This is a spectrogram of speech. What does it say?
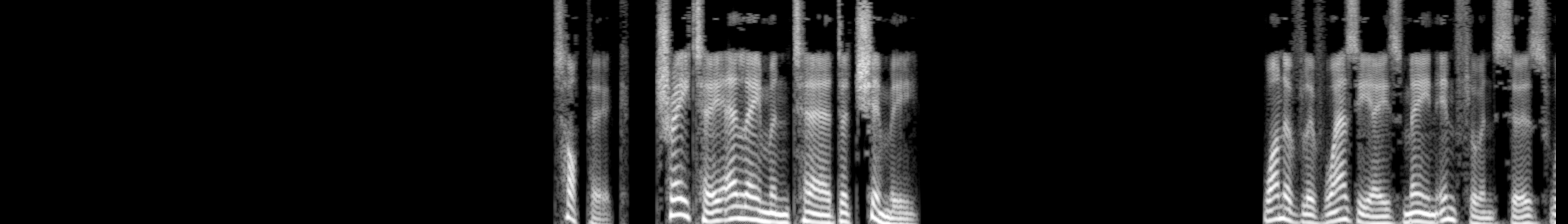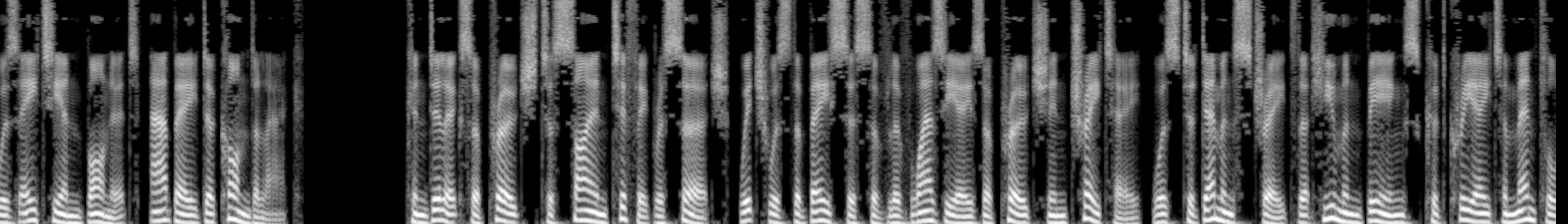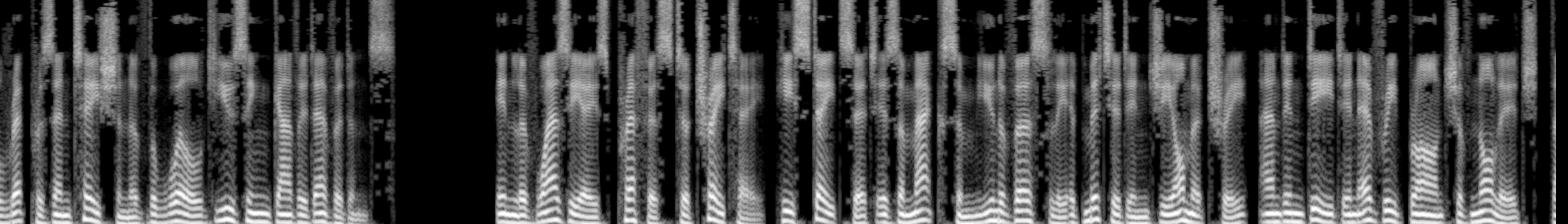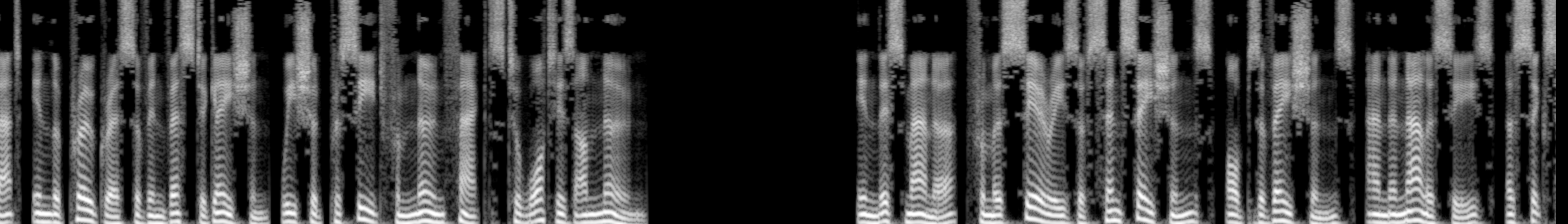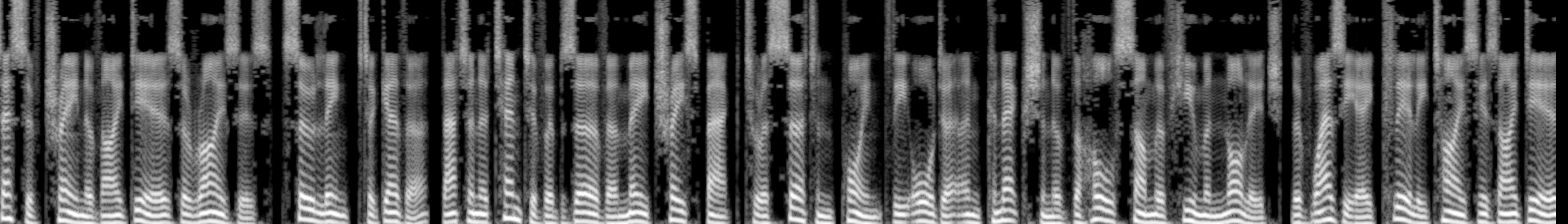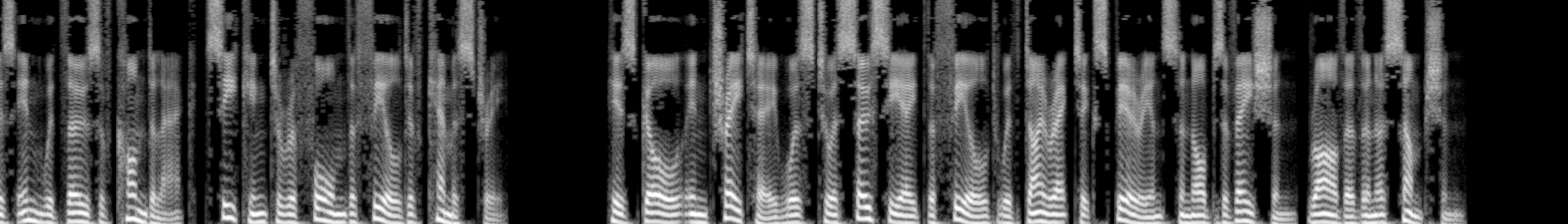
Traité élémentaire de chimie One of Lavoisier's main influences was Étienne Bonnot, Abbé de Condillac. Condillac's approach to scientific research, which was the basis of Lavoisier's approach in Traité, was to demonstrate that human beings could create a mental representation of the world using gathered evidence. In Lavoisier's preface to Traité, he states it is a maxim universally admitted in geometry, and indeed in every branch of knowledge, that, in the progress of investigation, we should proceed from known facts to what is unknown. In this manner, from a series of sensations, observations, and analyses, a successive train of ideas arises, so linked together, that an attentive observer may trace back to a certain point the order and connection of the whole sum of human knowledge. Lavoisier clearly ties his ideas in with those of Condillac, seeking to reform the field of chemistry. His goal in Traité was to associate the field with direct experience and observation, rather than assumption.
